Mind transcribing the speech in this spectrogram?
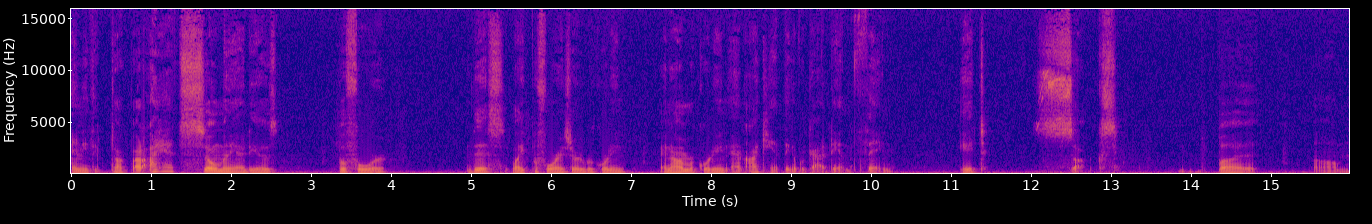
anything to talk about. I had so many ideas before this, like before I started recording, and now I'm recording, and I can't think of a goddamn thing. It sucks. But, um,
